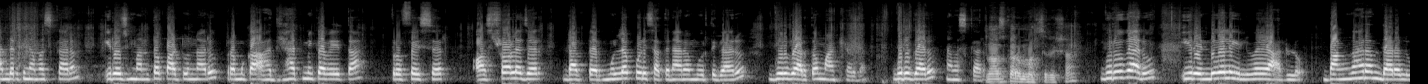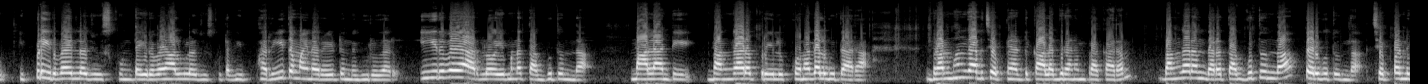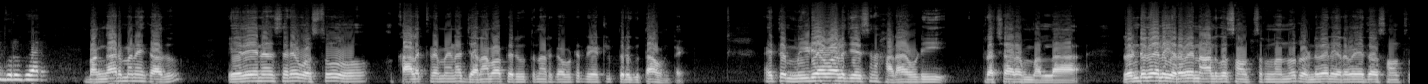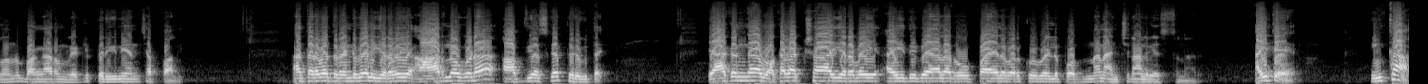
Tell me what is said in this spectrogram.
అందరికీ నమస్కారం. ఈరోజు మనతో పాటు ఉన్నారు ప్రముఖ ఆధ్యాత్మికవేత్త professor astrologer doctor Mullapudi Satyanarayanamurthy garu. గురుగారితో మాట్లాడదాం. గురుగారు నమస్కారం. నమస్కారం శిరీష. గురుగారు ఈ రెండు వేల ఇరవై ఆరులో బంగారం ధరలు ఇప్పుడు ఇరవై ఐదులో చూసుకుంటే ఇరవై నాలుగులో చూసుకుంటే విపరీతమైన రేటు ఉంది గురుగారు. ఈ ఇరవై ఆరులో ఏమైనా తగ్గుతుందా? మాలాంటి బంగార ప్రియులు కొనగలుగుతారా? బ్రహ్మం గారు చెప్పినట్టు కాలగ్రహణం ప్రకారం బంగారం ధర తగ్గుతుందా పెరుగుతుందా? చెప్పండి గురుగారు. బంగారం అనే కాదు ఏదైనా సరే వస్తువు కాలక్రమేణా జనాభా పెరుగుతున్నారు కాబట్టి రేట్లు పెరుగుతూ ఉంటాయి. అయితే మీడియా వాళ్ళు చేసిన హడావుడి ప్రచారం వల్ల రెండు వేల ఇరవై నాలుగో సంవత్సరంలోనూ రెండు వేల ఇరవై ఐదో సంవత్సరంలోనూ బంగారం రేట్లు పెరిగినాయి అని చెప్పాలి. ఆ తర్వాత రెండు వేల ఇరవై ఆరులో కూడా ఆబ్వియస్గా పెరుగుతాయి. ఏకంగా ఒక లక్ష ఇరవై ఐదు వేల రూపాయల వరకు వెళ్ళిపోతుందని అంచనాలు వేస్తున్నారు. అయితే ఇంకా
